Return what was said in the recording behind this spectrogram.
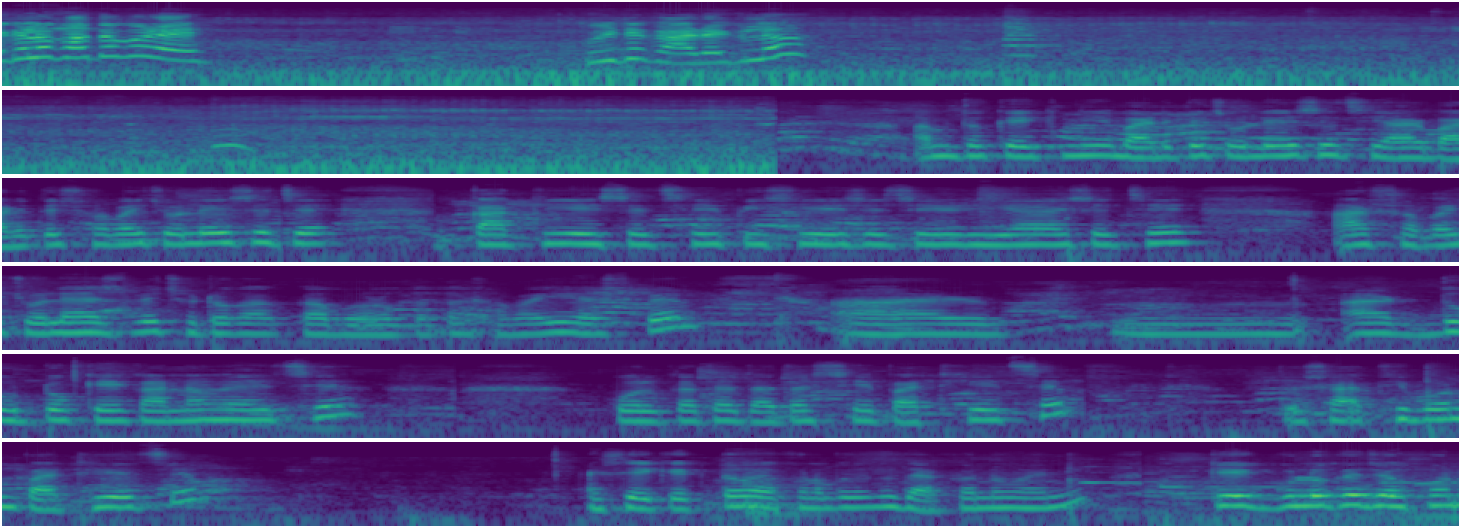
এগুলো কত করে? কুড়ি টাকা আর এগুলো? আমি তো কেক নিয়ে বাড়িতে চলে এসেছি, আর বাড়িতে সবাই চলে এসেছে। কাকি এসেছে, পিসি এসেছে, রিয়া এসেছে। আর সবাই চলে আসবে, ছোট কাকা, বড় কাকা সবাই আসবে। আর আর দুটো কেক আনা হয়েছে। কলকাতার দাদা সে পাঠিয়েছে, তো সাথী বোন পাঠিয়েছে। সেই কেকটাও এখনও পর্যন্ত দেখানো হয়নি। কেকগুলোকে যখন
